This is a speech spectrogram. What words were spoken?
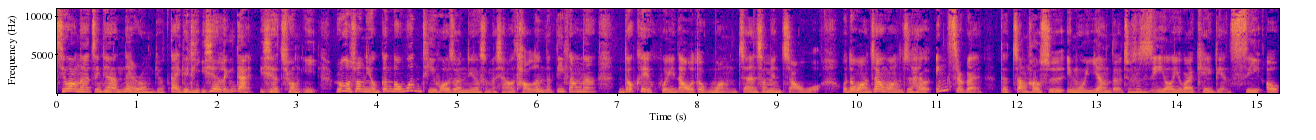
希望呢今天的内容有带给你一些灵感、一些创意。如果说你有更多问题，或者你有什么想要讨论的地方呢，你都可以回到我的网站上面找我。我的网站网址还有 Instagram 的账号是一模一样的，就是 z o e y k 点 c o。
